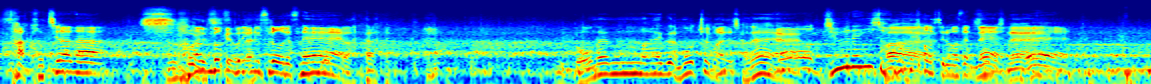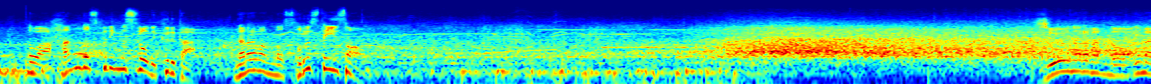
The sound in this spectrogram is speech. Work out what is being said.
さあこちらがすハンドスプリングスローですね。5年前ぐらいもうちょい前ですかね。もう10年以上前かもしれませんね、はい。そうですね。ええ。あとはハンドスプリングスローで来るか。7番のソルステインソン17番の今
